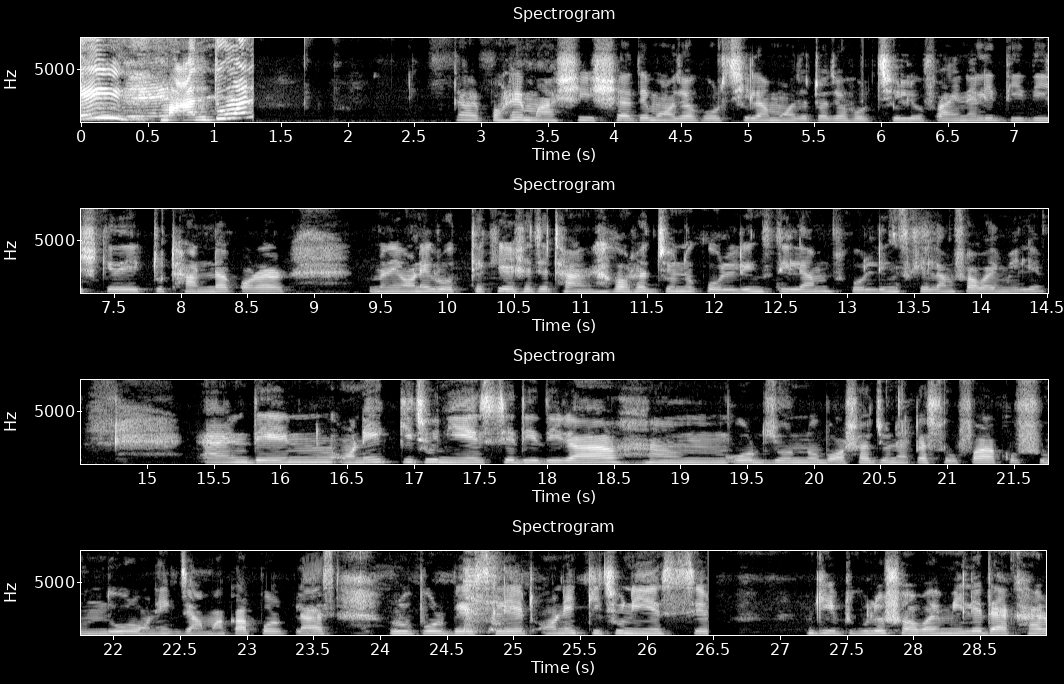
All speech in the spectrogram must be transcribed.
এই মান্তু মানে তারপরে মাসির সাথে মজা করছিলাম মজা টজা হচ্ছিল। ফাইনালি দিদিকে একটু ঠান্ডা করার মানে অনেক রোদ থেকে এসেছে, ঠান্ডা করার জন্য কোল্ড ড্রিঙ্কস দিলাম কোল্ড ড্রিঙ্কস খেলাম সবাই মিলে। অ্যান্ড দেন অনেক কিছু নিয়ে এসছে দিদিরা ওর জন্য বসার জন্য একটা সোফা খুব সুন্দর, অনেক জামা কাপড় প্লাস রুপোর ব্রেসলেট অনেক কিছু নিয়ে এসছে। গিফটগুলো সবাই মিলে দেখার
